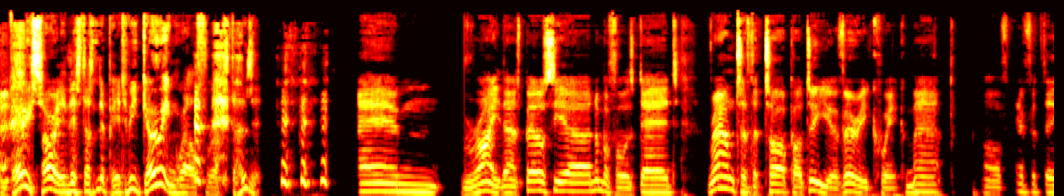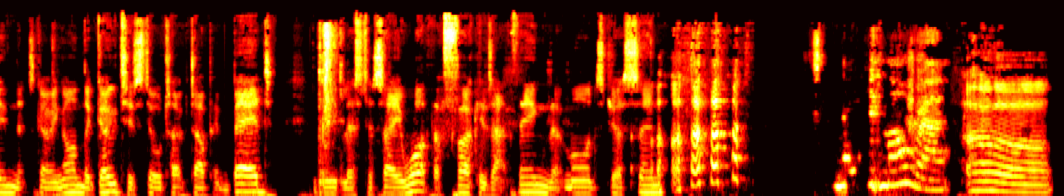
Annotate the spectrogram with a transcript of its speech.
I'm very sorry. This doesn't appear to be going well for us, does it? Um, right, that's Belsiar. Number four is dead. Round to the top. I'll do you a very quick map of everything that's going on. The goat is still tucked up in bed. Needless to say, what the fuck is that thing that Maud's just sent? Naked mole rat. oh,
